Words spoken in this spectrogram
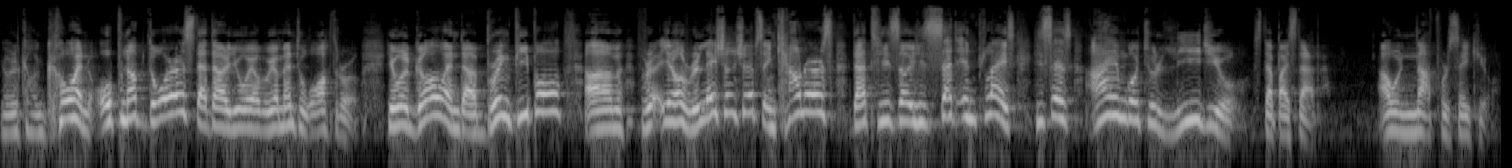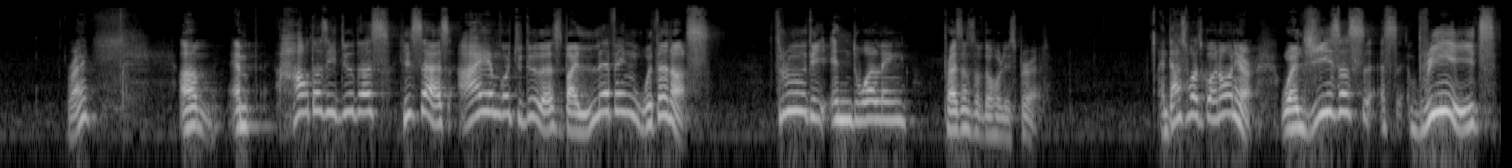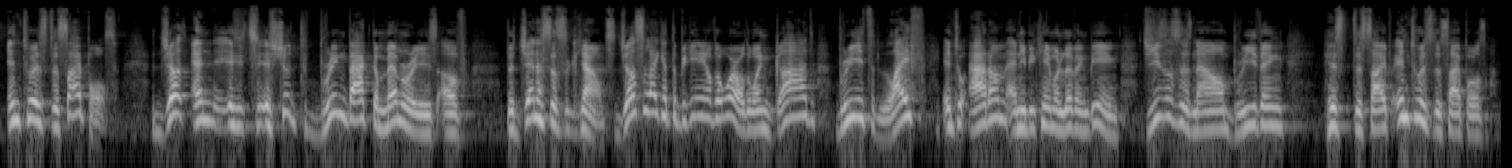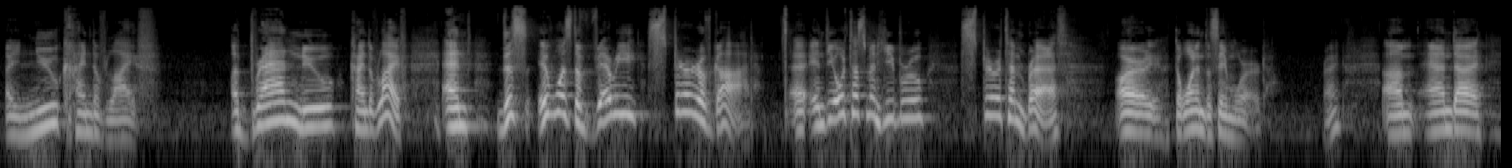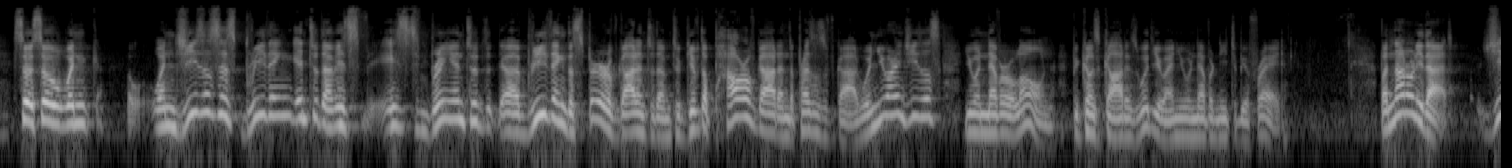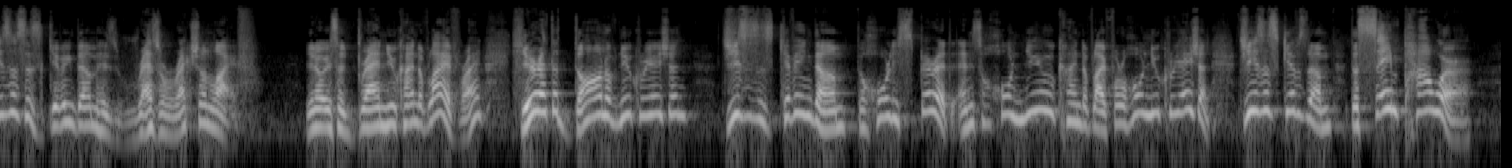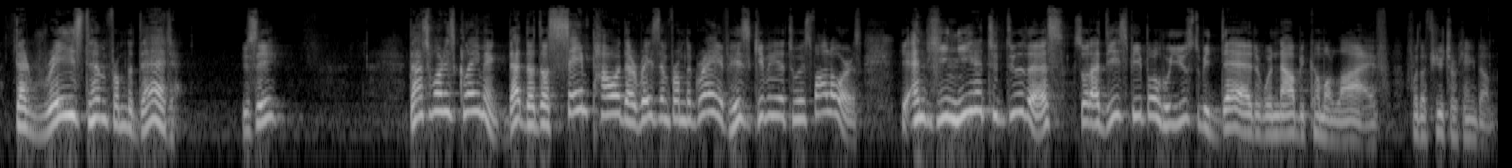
He will go and open up doors that uh, you are, we are meant to walk through. He will go and uh, bring people, um, you know, relationships, encounters that he's, uh, he's set in place. He says, I am going to lead you step by step. I will not forsake you. Right? Um, and how does he do this? He says, I am going to do this by living within us through the indwelling presence of the Holy Spirit. And that's what's going on here. When Jesus breathes into his disciples, just, and it, it should bring back the memories of the Genesis accounts. Just like at the beginning of the world, when God breathed life into Adam and he became a living being, Jesus is now breathing his disciple, into his disciples a new kind of life, a brand new kind of life. And this, it was the very Spirit of God. Uh, in the Old Testament Hebrew, spirit and breath are the one and the same word, right? Um, and uh, so, so when when Jesus is breathing into them, he's, he's bringing into the, uh, breathing the Spirit of God into them to give the power of God and the presence of God. When you are in Jesus, you are never alone because God is with you and you will never need to be afraid. But not only that, Jesus is giving them his resurrection life. You know, it's a brand new kind of life, right? Here at the dawn of new creation, Jesus is giving them the Holy Spirit, and it's a whole new kind of life for a whole new creation. Jesus gives them the same power that raised him from the dead. You see? That's what he's claiming. That the, the same power that raised him from the grave, he's giving it to his followers. And he needed to do this so that these people who used to be dead would now become alive for the future kingdom.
